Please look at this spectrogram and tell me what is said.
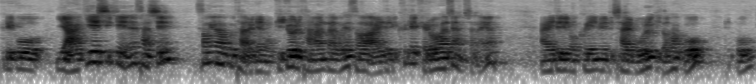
그리고 이 아기의 시기에는 사실 성인하고 다르게 뭐 비교를 당한다고 해서 아이들이 크게 괴로워하지 않잖아요. 아이들이 뭐 그 의미를 잘 모르기도 하고 그리고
